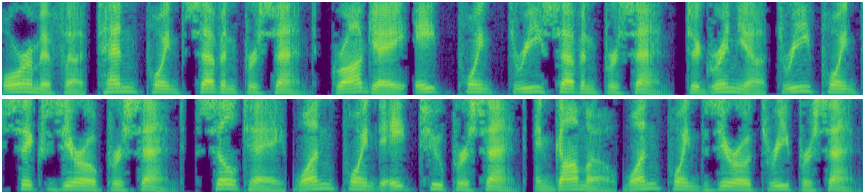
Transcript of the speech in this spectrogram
Oromifa 10.7%, Gurage 8.37%, Tigrinya 3.60%, Silte 1.82%, and Gamo 1.03%.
